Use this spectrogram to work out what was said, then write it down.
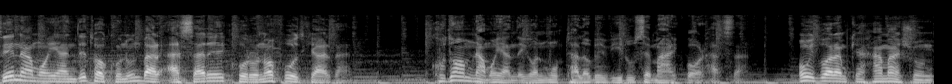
سه نماینده تا کنون بر اثر کرونا فوت کردند. کدام نمایندگان مبتلا به ویروس مرگبار هستند؟ امیدوارم که همهشون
